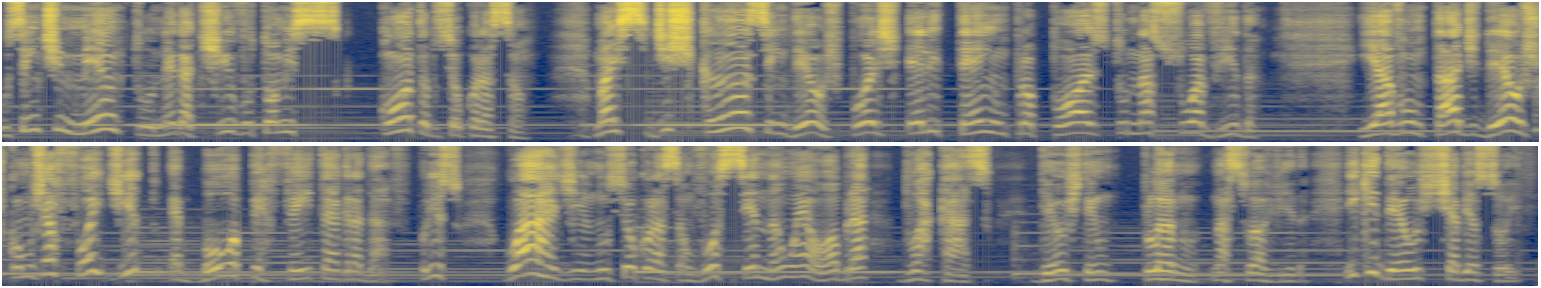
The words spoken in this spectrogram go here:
o sentimento negativo tome conta do seu coração. Mas descanse em Deus, pois Ele tem um propósito na sua vida. E a vontade de Deus, como já foi dito, é boa, perfeita e agradável. Por isso, guarde no seu coração: você não é obra do acaso. Deus tem um plano na sua vida e que Deus te abençoe.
